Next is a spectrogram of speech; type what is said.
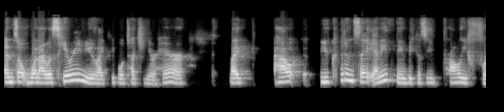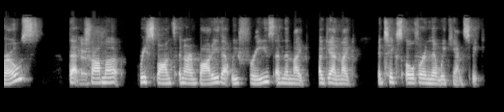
And so when I was hearing you, like people touching your hair, like how you couldn't say anything because you probably froze that yes. trauma response in our body that we freeze. And then, like, again, like it takes over and then we can't speak.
